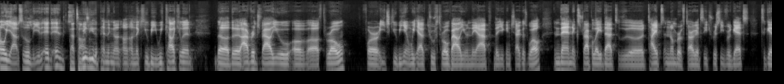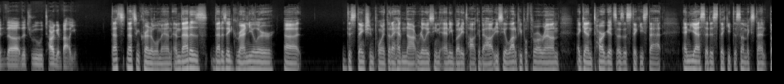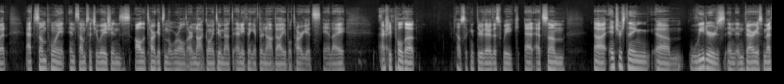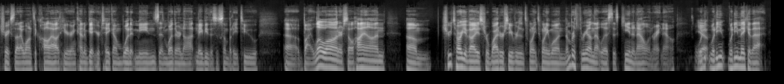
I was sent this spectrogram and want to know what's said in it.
Oh yeah, absolutely. It, it's that's awesome. really depending on, on, on the QB. We calculate the the average value of a throw for each QB, and we have true throw value in the app that you can check as well, and then extrapolate that to the types and number of targets each receiver gets to get the the true target value. That's that's incredible, man. And that is that is a granular uh, distinction point that I have not really seen anybody talk about. You see a lot of people throw around again targets as a sticky stat. And yes, it is sticky to some extent, but at some point in some situations, all the targets in the world are not going to amount to anything if they're not valuable targets. And I actually pulled up I was looking through there this week at at some uh, interesting um, leaders in, in various metrics that I wanted to call out here and kind of get your take on what it means and whether or not maybe this is somebody to uh, buy low on or sell high on. Um, true target values for wide receivers in 2021. Number three on that list is Keenan Allen right now. What, yeah. do, what do you what do you make of that?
